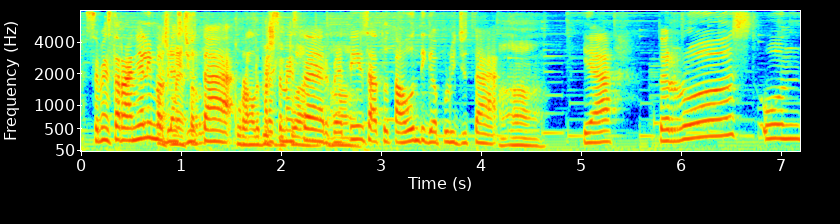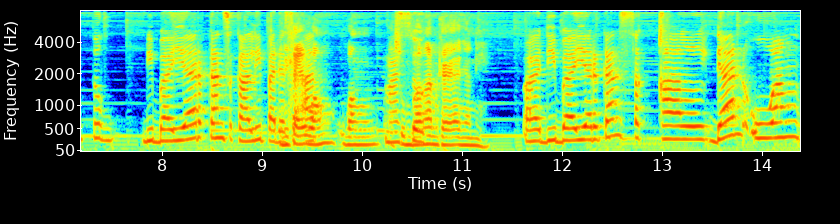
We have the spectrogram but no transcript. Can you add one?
Semesterannya 15 semester, juta kurang lebih per semester. Ah. Berarti satu tahun 30 juta Ah, ya. Terus untuk dibayarkan sekali pada ini kayak saat uang uang masuk. sumbangan kayaknya nih. eh, dibayarkan sekal dan uang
